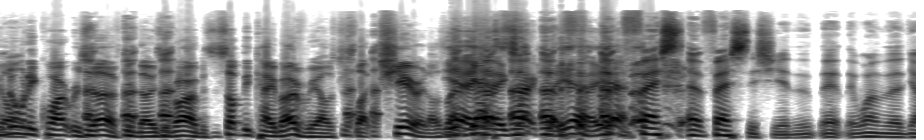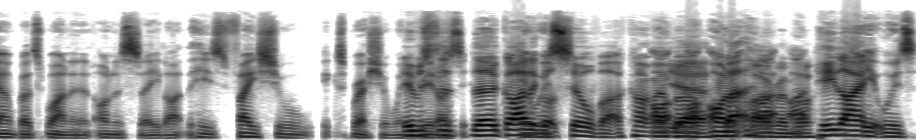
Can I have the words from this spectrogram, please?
God. normally quite reserved in those environments. If something came over me, I was just like cheering. I was Yeah, like, yeah, yes. exactly. At, yeah, at, yeah. At Fest, at Fest this year, the, the, the one of the young bloods won, and honestly, like his facial expression when it he was realised the, the guy it that got silver. I can't remember. yeah, but I remember. He like it was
